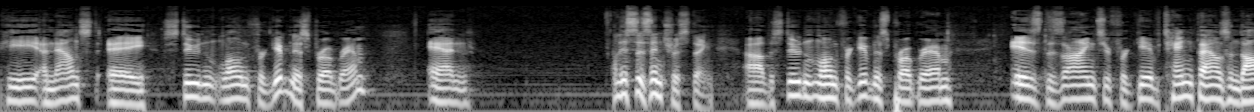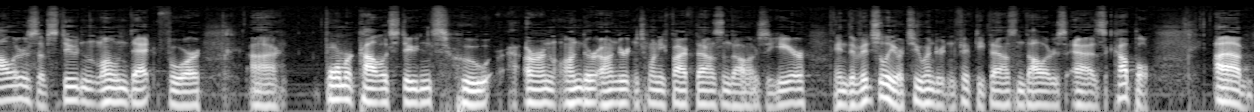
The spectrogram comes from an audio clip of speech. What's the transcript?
he announced a student loan forgiveness program, and this is interesting. Uh, the student loan forgiveness program is designed to forgive $10,000 of student loan debt for uh, former college students who earn under $125,000 a year individually or $250,000 as a couple. Um,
